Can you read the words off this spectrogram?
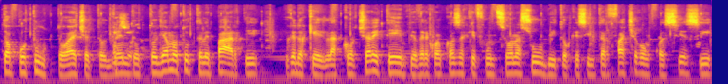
dopo tutto, eh, cioè togliendo, togliamo tutte le parti, io credo che l'accorciare i tempi, avere qualcosa che funziona subito, che si interfaccia con qualsiasi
